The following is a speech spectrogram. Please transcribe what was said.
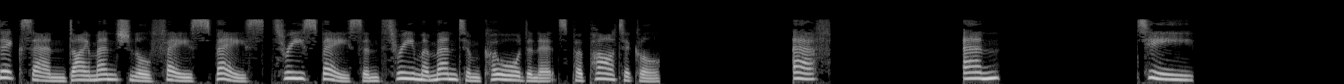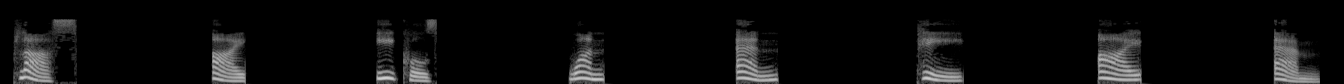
6n dimensional phase space 3 space and 3 momentum coordinates per particle. F n t plus i equals 1 n p i m.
